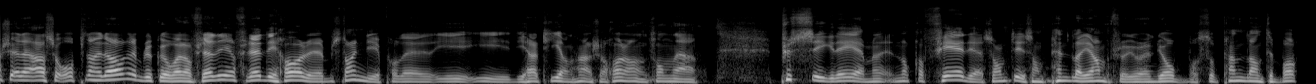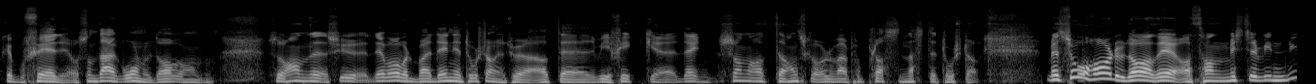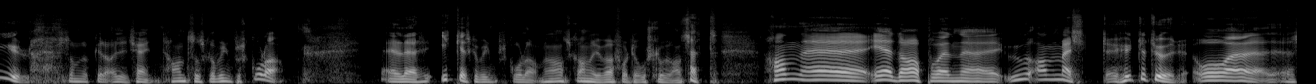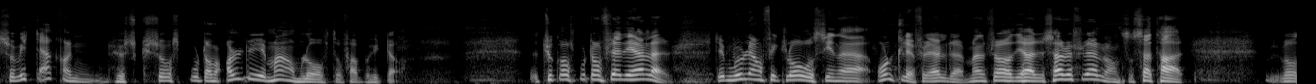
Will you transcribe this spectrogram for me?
Kanskje er det jeg som åpner i dag. Det bruker å være Freddy. Freddy har eh, bestandig på det i, i de her tidene her, så har han sånne sånn eh, pussig greie med noe ferie samtidig som han pendler hjem for å gjøre en jobb, og så pendler han tilbake på ferie, og sånn der går nå dagene. Så han, eh, det var vel bare denne torsdagen, tror jeg, at vi fikk den. Sånn at han skal vel være på plass neste torsdag. Men så har du da det at han mister vinyl, som dere alle kjenner, han som skal begynne på skolen eller ikke skal begynne på skolen, men han skal nå i hvert fall til Oslo uansett. Han eh, er da på en eh, uanmeldt hyttetur, og eh, så vidt jeg kan huske, så spurte han aldri meg om lov til å dra på hytta. Jeg tror ikke han spurte han Freddy heller. Det er mulig han fikk lov hos sine ordentlige foreldre, men fra de her reserveforeldrene som sitter her,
